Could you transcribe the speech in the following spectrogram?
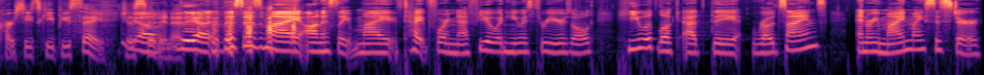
car seats keep you safe. Just yeah, sit in it. Yeah, this is my honestly my type four nephew when he was three years old. He would look at the road signs and remind my sister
